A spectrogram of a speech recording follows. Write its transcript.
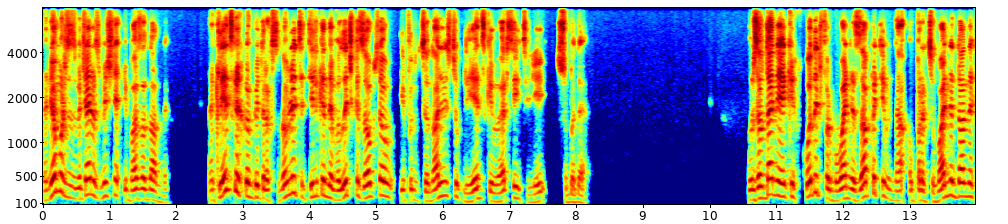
на ньому ж зазвичай розміщення і база даних. На клієнтських комп'ютерах встановлюється тільки невеличке за обсягом і функціональністю клієнтської версії цієї СУБД. У завдання яких входить формування запитів на опрацювання даних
